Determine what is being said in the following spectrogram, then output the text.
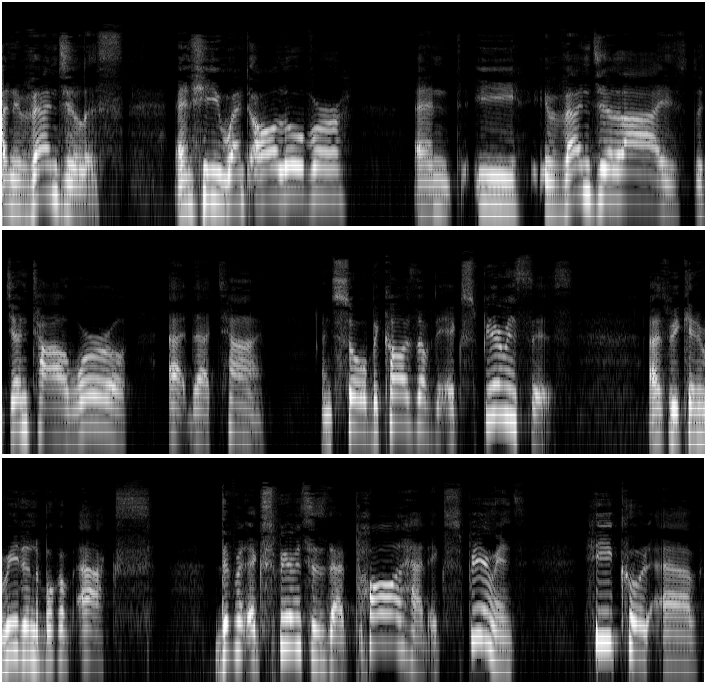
an evangelist and he went all over and he evangelized the Gentile world at that time. And so, because of the experiences, as we can read in the book of Acts, different experiences that Paul had experienced, he could have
